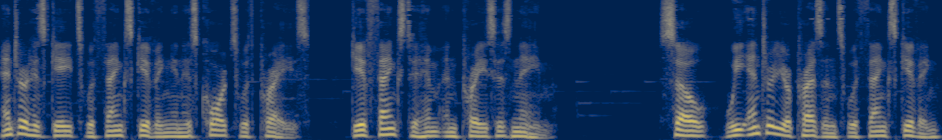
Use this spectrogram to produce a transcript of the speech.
Enter his gates with thanksgiving and his courts with praise, give thanks to him and praise his name. So, we enter your presence with thanksgiving,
